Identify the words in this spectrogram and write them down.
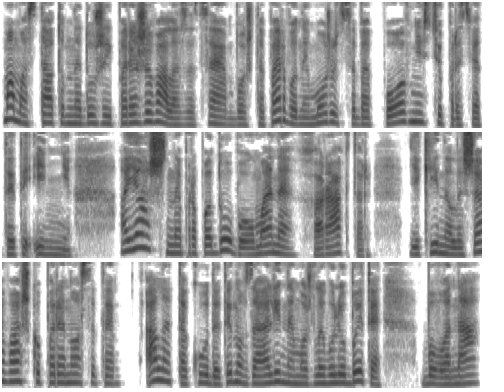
Мама з татом не дуже й переживала за це, бо ж тепер вони можуть себе повністю присвятити Інні. А я ж не пропаду, бо у мене характер, який не лише важко переносити, але таку дитину взагалі неможливо любити, бо вона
